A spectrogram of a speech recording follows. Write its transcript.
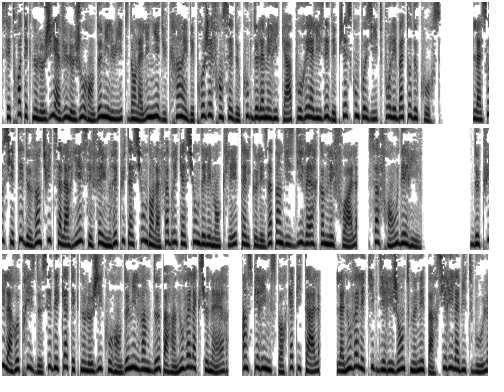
ces trois technologies a vu le jour en 2008 dans la lignée du Crin et des projets français de Coupe de l'América pour réaliser des pièces composites pour les bateaux de course. La société de 28 salariés s'est fait une réputation dans la fabrication d'éléments clés tels que les appendices divers comme les foiles, safran ou dérives. Depuis la reprise de CDK Technologies courant 2022 par un nouvel actionnaire, Inspiring Sport Capital, la nouvelle équipe dirigeante menée par Cyril Abitboul,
